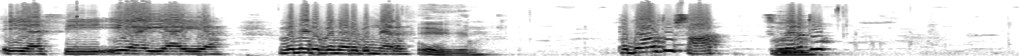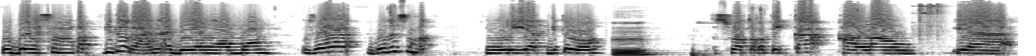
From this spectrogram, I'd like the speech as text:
Iya sih, iya iya iya. Bener bener bener. iya kan Padahal tuh saat sebenarnya tuh udah sempat gitu kan ada yang ngomong, maksudnya gue tuh sempat ngeliat gitu loh hmm suatu ketika kalau ya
